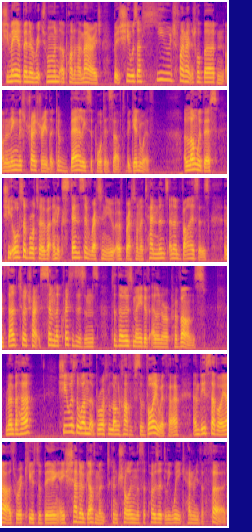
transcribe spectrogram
She may have been a rich woman upon her marriage, but she was a huge financial burden on an English treasury that could barely support itself to begin with. Along with this, she also brought over an extensive retinue of Breton attendants and advisers, and started to attract similar criticisms to those made of Eleanor of Provence. Remember her? She was the one that brought along half of Savoy with her, and these Savoyards were accused of being a shadow government controlling the supposedly weak Henry III.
